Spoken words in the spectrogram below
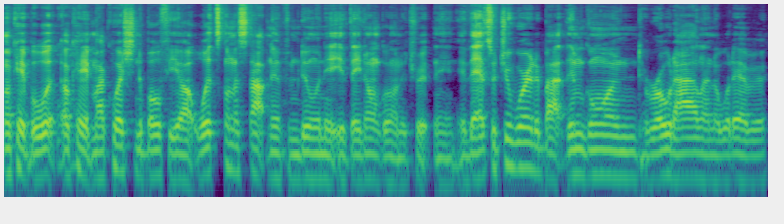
Okay, but what? Okay, my question to both of y'all: What's going to stop them from doing it if they don't go on the trip? Then, if that's what you're worried about, them going to Rhode Island or whatever,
